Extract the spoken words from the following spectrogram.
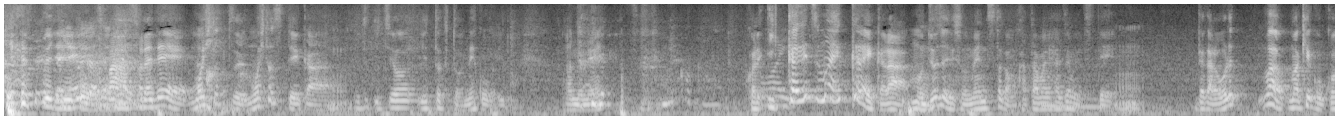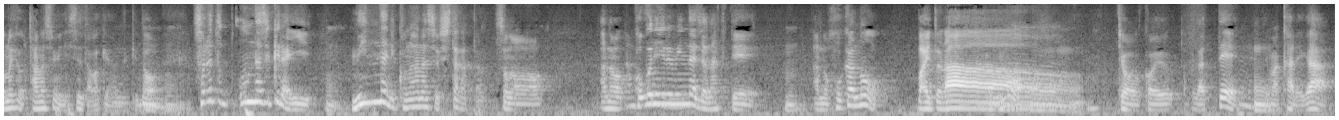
欠席ででねまあそれでもう一つもう一つっていうか一応言っとくと猫がいる。あのね これ1か月前くらいからもう徐々にそのメンツとかも固まり始めてて、だから俺は、まあ、結構この日を楽しみにしてたわけなんだけど、それと同じくらい、みんなにこの話をしたかったの。そのあのここにいるみんなじゃなくて、うん。あの他のバイト仲間とかにもあ今日こういうのがあって、うん。でまあ、彼が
